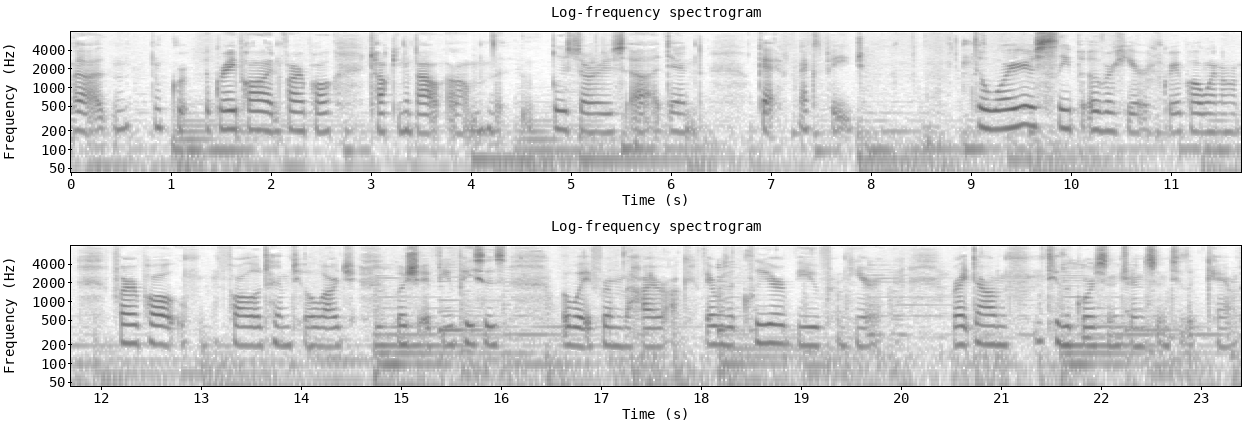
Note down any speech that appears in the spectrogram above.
uh, Gray Paw and Firepaw talking about um the Blue Star's uh den. Okay, next page. The warriors sleep over here, Graypaw went on. Firepaw followed him to a large bush a few paces away from the high rock. There was a clear view from here, right down to the gorse entrance into the camp.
